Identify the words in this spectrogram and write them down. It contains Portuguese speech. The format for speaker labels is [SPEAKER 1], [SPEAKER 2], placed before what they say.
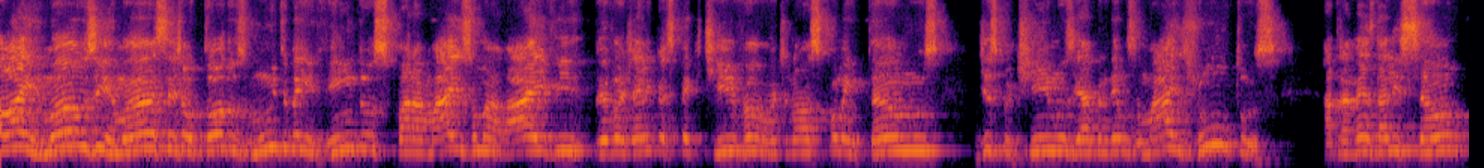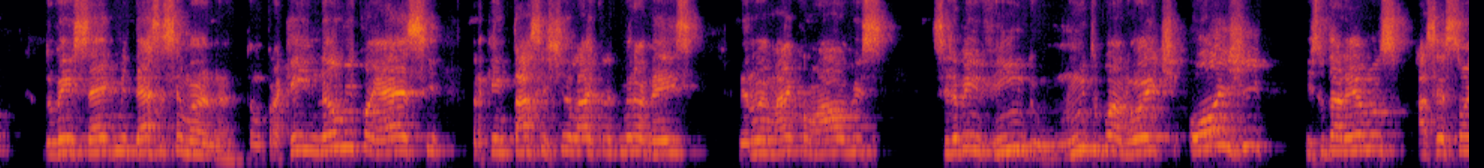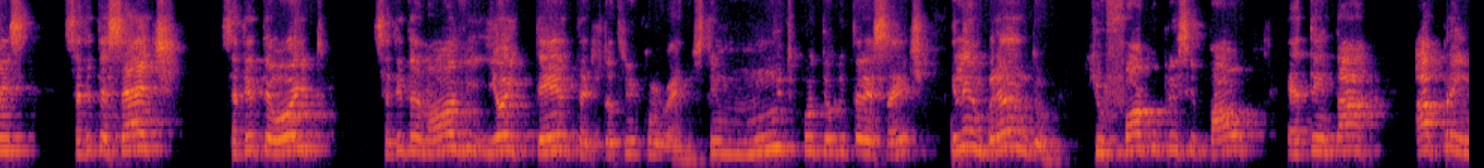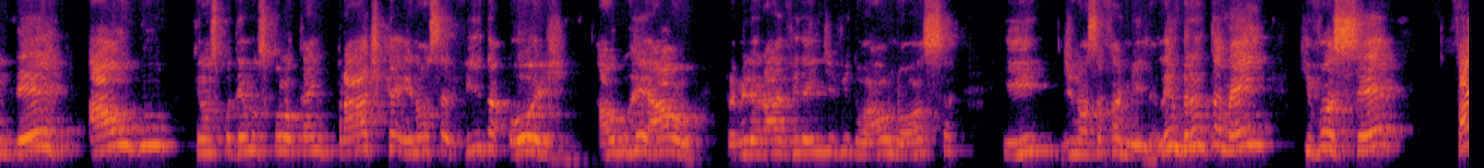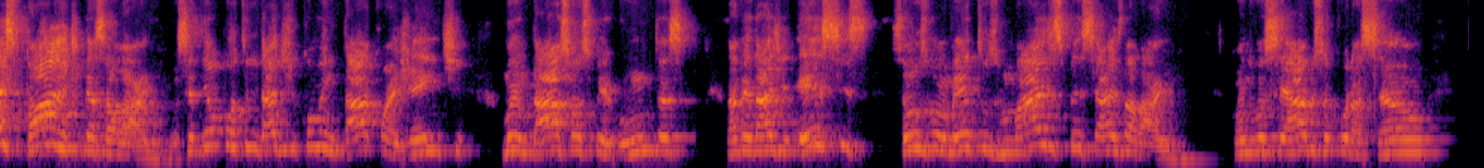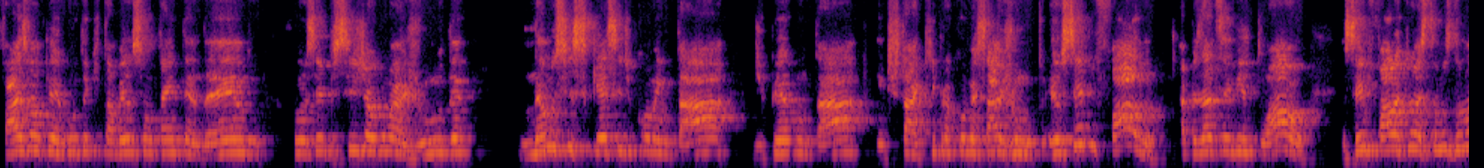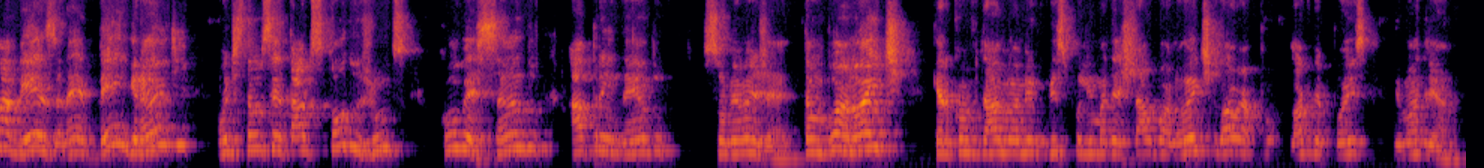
[SPEAKER 1] Olá, irmãos e irmãs, sejam todos muito bem-vindos para mais uma live do Evangelho em Perspectiva, onde nós comentamos, discutimos e aprendemos mais juntos através da lição do Vem Segue-me dessa semana. Então, para quem não me conhece, para quem está assistindo a live pela primeira vez, meu nome é Michael Alves, seja bem-vindo, muito boa noite. Hoje estudaremos as sessões 77, 78, 79 e 80 de Doutrina e Convênios. Tem muito conteúdo interessante. E lembrando que o foco principal é tentar aprender algo que nós podemos colocar em prática em nossa vida hoje, algo real, para melhorar a vida individual nossa e de nossa família. Lembrando também que você faz parte dessa live. Você tem a oportunidade de comentar com a gente, mandar suas perguntas. Na verdade, esses são os momentos mais especiais da live. Quando você abre seu coração, faz uma pergunta que talvez você não está entendendo, quando você precisa de alguma ajuda, não se esqueça de comentar, de perguntar. A gente está aqui para conversar junto. Eu sempre falo, apesar de ser virtual, eu sempre falo que nós estamos numa mesa, né, bem grande, onde estamos sentados todos juntos, conversando, aprendendo sobre o Evangelho. Então, boa noite. Quero convidar o meu amigo Bispo Lima a deixar o boa noite, logo, logo depois, irmão Adriano.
